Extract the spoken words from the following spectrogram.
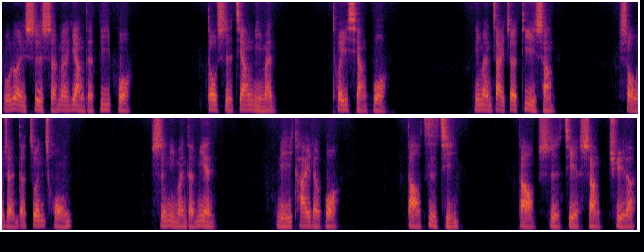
无论是什么样的逼迫，都是将你们推向我。你们在这地上受人的尊崇，使你们的面离开了我，到自己到世界上去了。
